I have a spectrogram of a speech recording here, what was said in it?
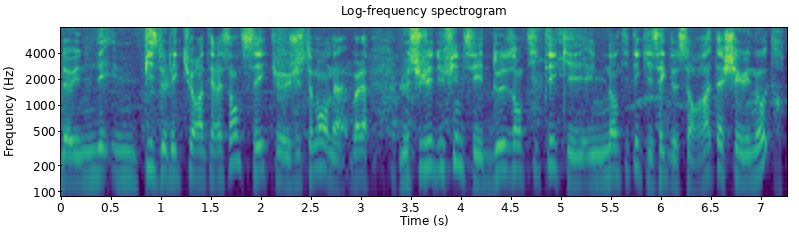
de- une, une piste de lecture intéressante, c'est que justement, on a, voilà, le sujet du film, c'est deux entités, qui est une entité qui essaye de se rattacher à une autre.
